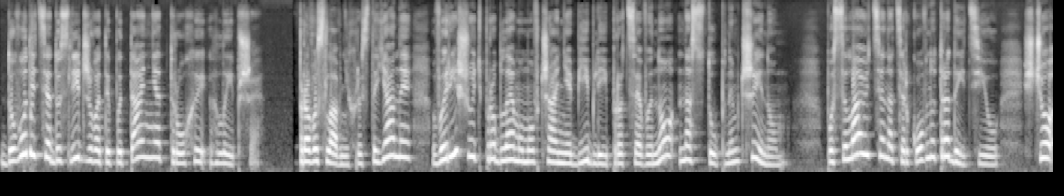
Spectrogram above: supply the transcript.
Доводиться досліджувати питання трохи глибше. Православні християни вирішують проблему мовчання Біблії про це вино наступним чином. Посилаються на церковну традицію, що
